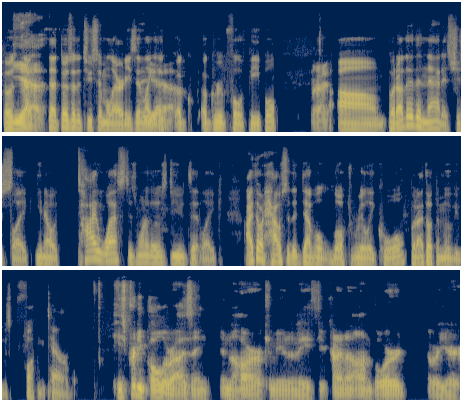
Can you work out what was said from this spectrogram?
Those yeah, that, that, those are the two similarities in like yeah. a, a, a, group full of people. Right. Um, but other than that, it's just like you know, Ti West is one of those dudes that like I thought House of the Devil looked really cool, but I thought the movie was fucking terrible. He's pretty polarizing in the horror community. If you're kind of on board or you're,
